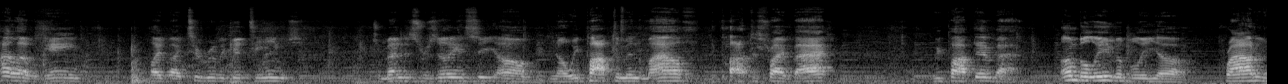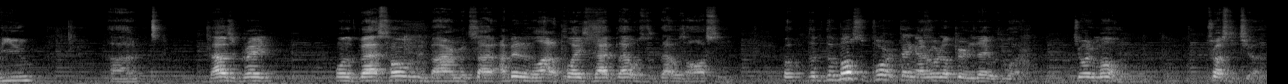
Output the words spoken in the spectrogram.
High level game, played by two really good teams. Tremendous resiliency. Um, you know, we popped them in the mouth, they popped us right back. We popped them back. Unbelievably uh, proud of you. Uh, that was a great, one of the best home environments. I, I've been in a lot of places. That, that was that was awesome. But the, the most important thing I wrote up here today was what? Enjoy the moment. Trust each other.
